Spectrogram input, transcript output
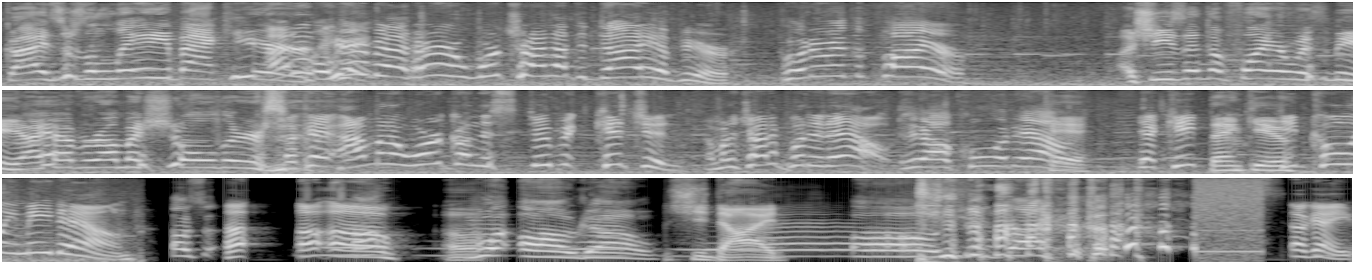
Guys, there's a lady back here. I don't Okay. care about her. We're trying not to die up here. Put her in the fire! Uh, She's in the fire with me. I have her on my shoulders. Okay, I'm gonna work on this stupid kitchen. I'm gonna try to put it out. Here, I'll cool it down. Okay. Yeah, keep. Thank you. Keep cooling me down. Oh, so- Uh, uh oh. Oh. What? Oh, no. She died. Oh, she died. Okay,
